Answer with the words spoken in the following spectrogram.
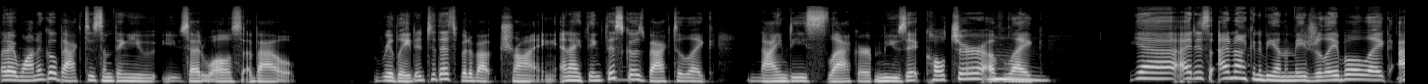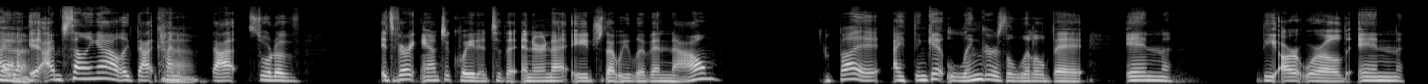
But I want to go back to something you you said, Wallis, about related to this, but about trying. And I think this goes back to like 90s slacker music culture of like Mm. yeah, I just I'm not going to be on the major label. Like I don't, I'm selling out. Like that kind Yeah. of that sort of. It's very antiquated to the internet age that we live in now, but I think it lingers a little bit in the art world. In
